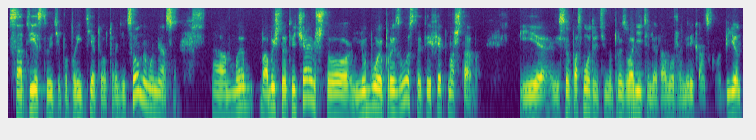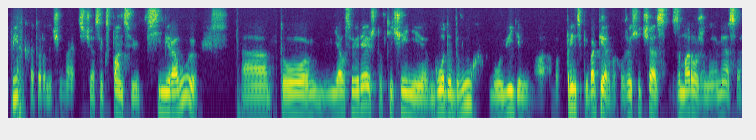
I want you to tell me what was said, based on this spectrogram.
соответствуете по паритету традиционному мясу, а, мы обычно отвечаем, что любое производство – это эффект масштаба. И если вы посмотрите на производителя того же американского Beyond Meat, который начинает сейчас экспансию всемировую, а, то я вас уверяю, что в течение года-двух мы увидим, а, в принципе, во-первых, уже сейчас замороженное мясо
